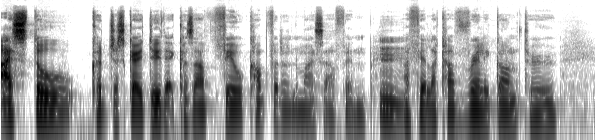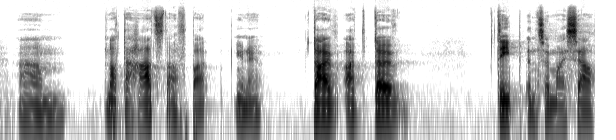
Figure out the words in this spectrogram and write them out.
I still could just go do that because I feel confident in myself and Mm. I feel like I've really gone through um not the hard stuff but you know dive I've dove deep into myself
